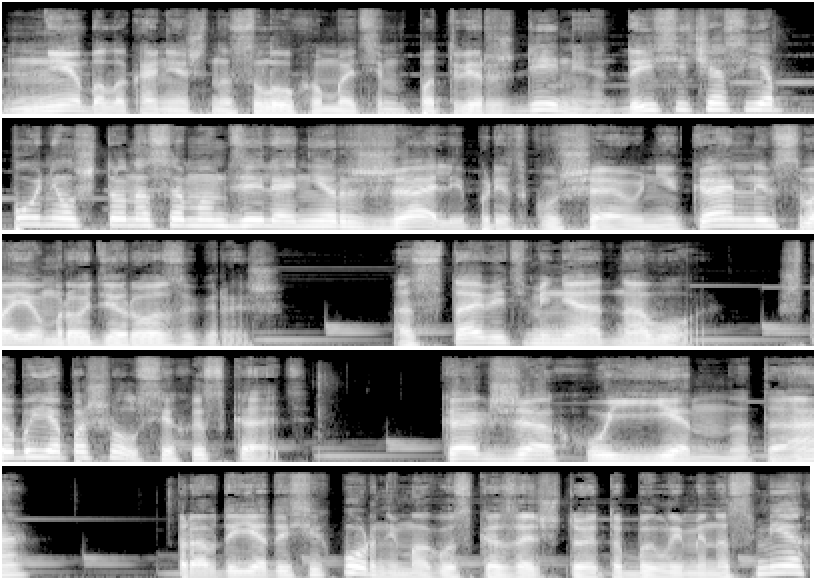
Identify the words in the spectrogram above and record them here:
не было, конечно, слухом этим подтверждения, да и сейчас я понял, что на самом деле они ржали, предвкушая уникальный в своем роде розыгрыш. Оставить меня одного, чтобы я пошел всех искать. Как же охуенно-то, а? Правда, я до сих пор не могу сказать, что это был именно смех,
